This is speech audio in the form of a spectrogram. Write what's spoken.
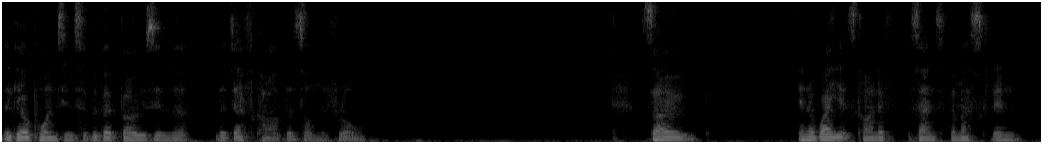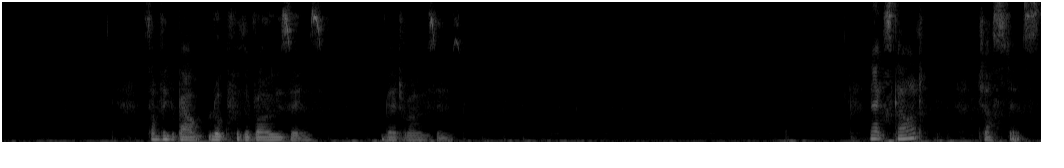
the girl pointing to the red rose in the, the death card that's on the floor. So, in a way, it's kind of saying to the masculine something about look for the roses, red roses. Next card, Justice.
